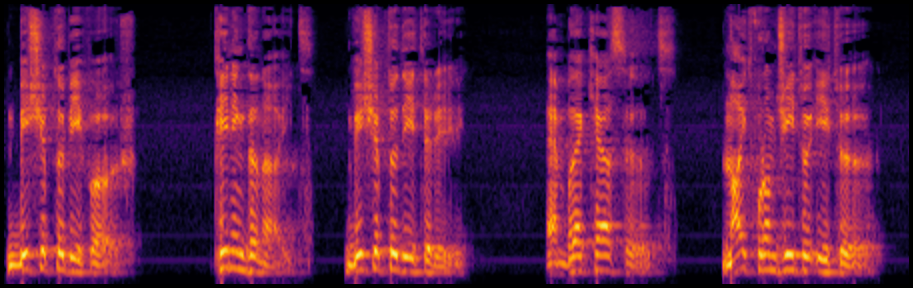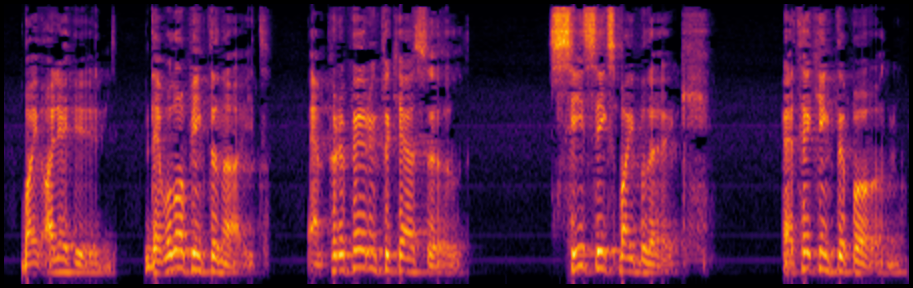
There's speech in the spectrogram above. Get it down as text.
Bishop to b4, pinning the knight. Bishop to d3, and black castled. Knight from g to e2 by Alekhine, developing the knight and preparing to castle. c6 by black, attacking the pawn,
